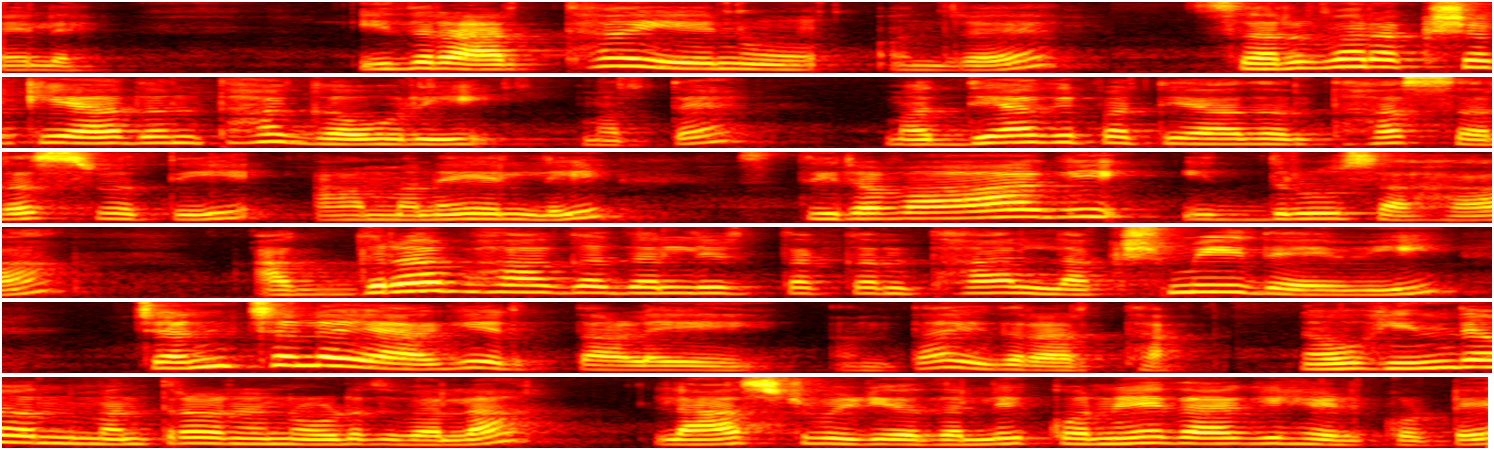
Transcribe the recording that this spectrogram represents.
ಮೇಲೆ. ಇದರ ಅರ್ಥ ಏನು ಅಂದರೆ ಸರ್ವರಕ್ಷಕಿಯಾದಂತಹ ಗೌರಿ ಮತ್ತು ಮಧ್ಯಾಧಿಪತಿಯಾದಂತಹ ಸರಸ್ವತಿ ಆ ಮನೆಯಲ್ಲಿ ಸ್ಥಿರವಾಗಿ ಇದ್ದರೂ ಸಹ ಅಗ್ರಭಾಗದಲ್ಲಿರ್ತಕ್ಕಂಥ ಲಕ್ಷ್ಮೀದೇವಿ ಚಂಚಲೆಯಾಗಿ ಇರ್ತಾಳೆ ಅಂತ ಇದರ ಅರ್ಥ. ನಾವು ಹಿಂದೆ ಒಂದು ಮಂತ್ರವನ್ನು ನೋಡಿದ್ವಲ್ಲ? ಲಾಸ್ಟ್ ವಿಡಿಯೋದಲ್ಲಿ ಕೊನೆಯದಾಗಿ ಹೇಳಿಕೊಟ್ಟೆ,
